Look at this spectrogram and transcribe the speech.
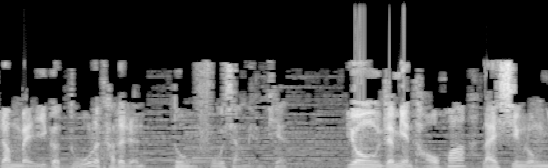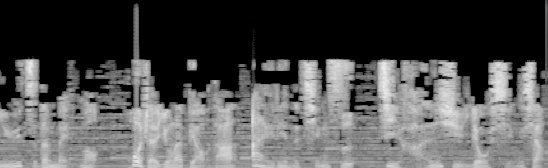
让每一个读了它的人都浮想联翩。用人面桃花来形容女子的美貌，或者用来表达爱恋的情思，既含蓄又形象，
